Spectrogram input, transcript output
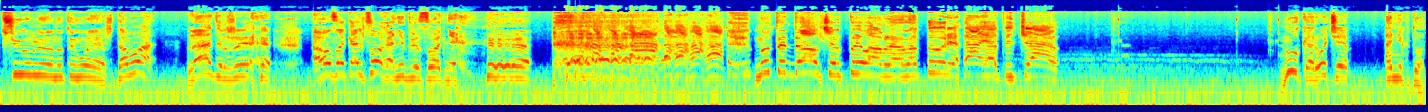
Чё, блин, ну ты гонишь? Давай. На, держи. А вот за кольцо гони две сотни. Ну ты дал чертыла, бля, в натуре, а я отвечаю. Ну, короче, анекдот.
